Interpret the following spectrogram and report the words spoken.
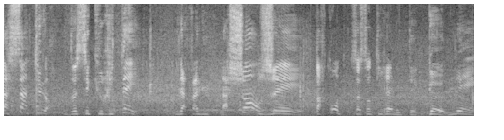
La ceinture de sécurité, il a fallu la changer. Par contre, ça sentirait le dégueuler.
